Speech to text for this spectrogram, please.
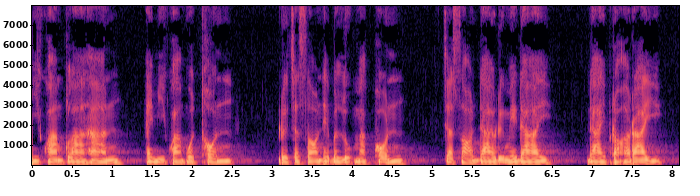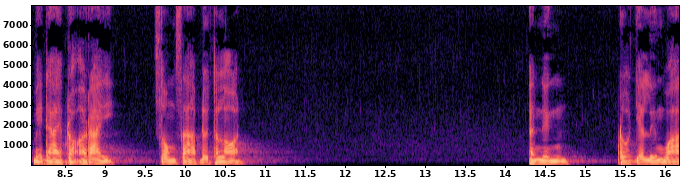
มีความกล้าหาญให้มีความอดทน หรือจะสอนให้บรรลุมรรคผล จะสอนได้หรือไม่ได้ ได้เพราะอะไรไม่ได้เพราะอะไร ทรงทราบโดยตลอดอันหนึ่งโปรดอย่าลืมว่า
